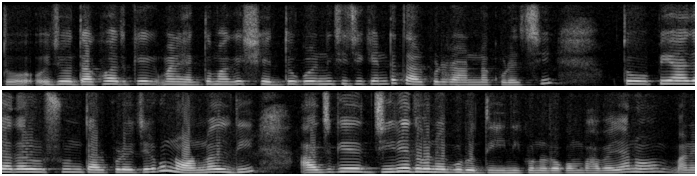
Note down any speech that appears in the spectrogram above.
তো ওই যে দেখো আজকে মানে একদম আগে সেদ্ধ করে নিয়েছি চিকেনটা তারপরে রান্না করেছি। তো পেঁয়াজ, আদা, রসুন, তারপরে যেরকম নর্মাল দিই, আজকে জিরে, ধনে গুঁড়ো দিইনি কোনো রকমভাবে জানো? মানে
